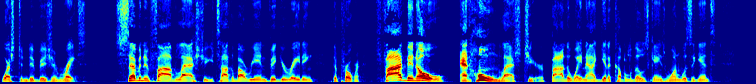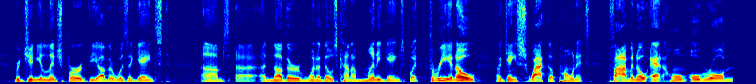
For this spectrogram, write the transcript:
Western Division race. Seven and five last year. You talk about reinvigorating the program. Five and zero oh at home last year. By the way, now I get a couple of those games. One was against Virginia Lynchburg. The other was against um, uh, another one of those kind of money games. But three and zero oh against SWAC opponents. Five and zero oh at home overall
